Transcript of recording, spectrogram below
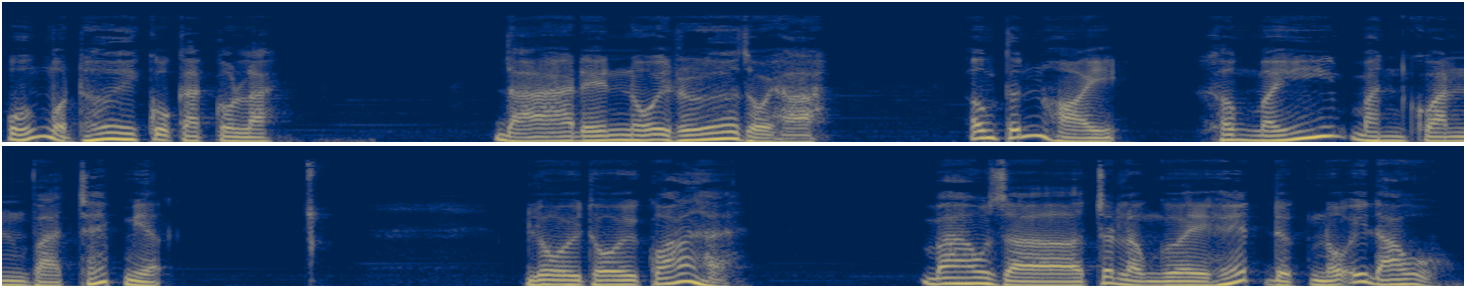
uống một hơi Coca-Cola. Đã đến nỗi rứa rồi hả? Ông Tuấn hỏi, không mấy băn khoăn và chép miệng. Lôi thôi quá hả? Bao giờ cho lòng người hết được nỗi đau?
